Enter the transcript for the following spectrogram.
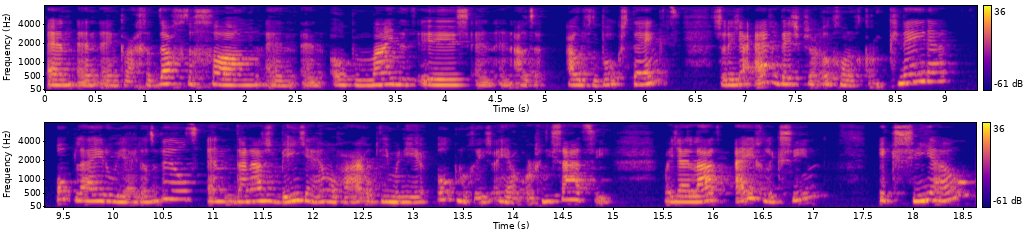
En, en, en qua gedachtegang en, en open-minded is en, en out, out of the box denkt. Zodat jij eigenlijk deze persoon ook gewoon nog kan kneden, opleiden hoe jij dat wilt. En daarnaast bind je hem of haar op die manier ook nog eens aan jouw organisatie. Want jij laat eigenlijk zien, ik zie jou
